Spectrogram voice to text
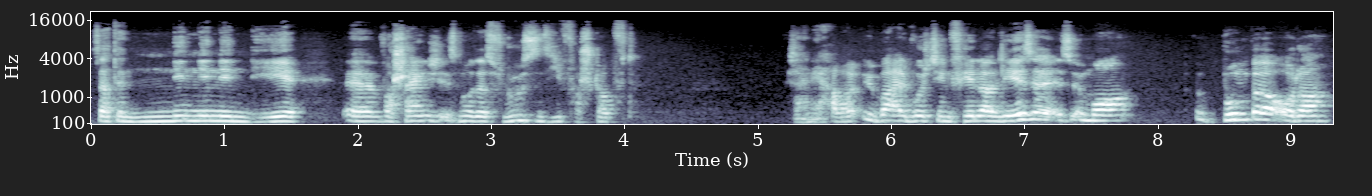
Sagte, nee, nee, nee, nee, äh, wahrscheinlich ist nur das Flusensieb verstopft. Ich sage, ja, aber überall, wo ich den Fehler lese, ist immer Pumpe oder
